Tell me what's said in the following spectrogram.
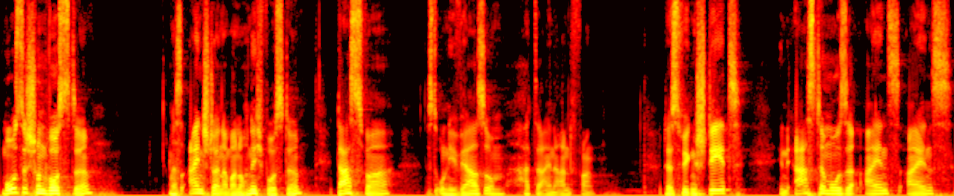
Moses schon wusste, was Einstein aber noch nicht wusste, das war, das Universum hatte einen Anfang. Deswegen steht in 1. Mose 1,1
